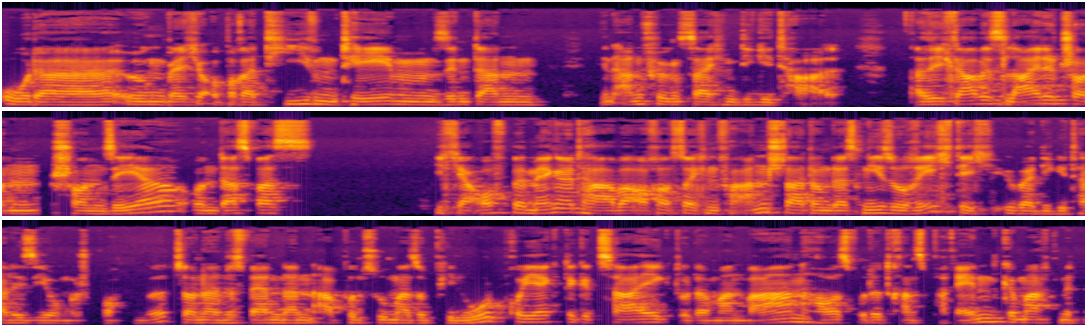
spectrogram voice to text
oder irgendwelche operativen Themen sind dann in Anführungszeichen digital. Also ich glaube, es leidet schon, schon sehr und das, was ich ja oft bemängelt habe, auch auf solchen Veranstaltungen, dass nie so richtig über Digitalisierung gesprochen wird, sondern es werden dann ab und zu mal so Pilotprojekte gezeigt oder mal ein Warenhaus wurde transparent gemacht mit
